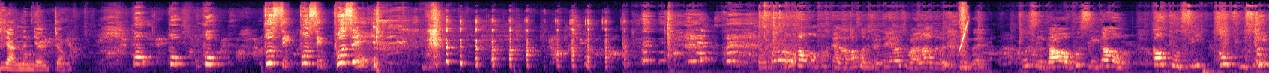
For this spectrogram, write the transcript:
그녀의 지치지 않는 열정. 호, 호, 호. 푸시, 푸시, 푸시. 오빠가 밖에 나가서 절대 이러지 말라 그랬는데. 푸시 고, 푸시 고. 고 푸시, 고 푸시.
